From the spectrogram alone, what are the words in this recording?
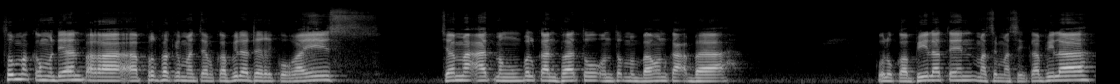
Suma kemudian para eh, berbagai macam kabilah dari Quraisy jamaat mengumpulkan batu untuk membangun Ka'bah. Kulu kabilatin masing-masing kabilah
